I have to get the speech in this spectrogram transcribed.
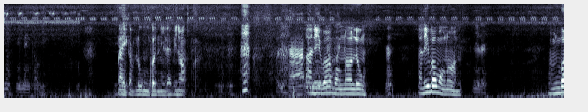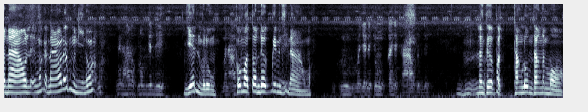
เนาะมีแมงเข้าอีกไปกับลุงคนนี้แหล้วพี่น้องสวัสดีครับอันนี้บ่หมองนอนลุงฮะอันนี้บ่หมองนอนนี่เลยมันบ่หนาวเลยมันก็หนาวแล้วมื้อนี้เนาะไม่หนาวหรอกลมเย็นดี เย็นบ่ลุงมันหนาวผมว่าตอนดึกนี่มันสิหนาวอืมมาเย็นในช่วงใกล้จะเช้าดึกลังเธอปัดทั้งลมทั้งน้ำหมอก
